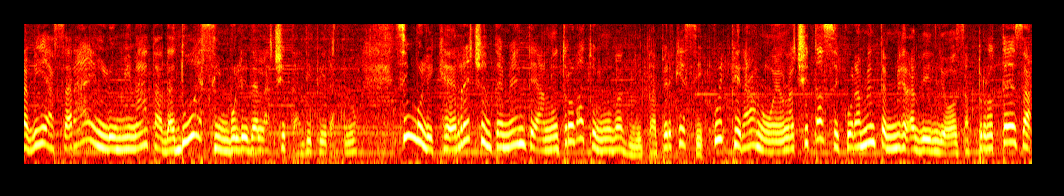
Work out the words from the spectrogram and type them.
Nostra via sarà illuminata da due simboli della città di Pirano, simboli che recentemente hanno trovato nuova vita, perché sì, qui Pirano è una città sicuramente meravigliosa, protesa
